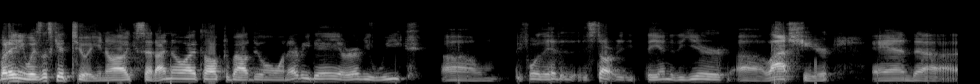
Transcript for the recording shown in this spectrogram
but anyways, let's get to it. You know, like I said, I know I talked about doing one every day or every week um, before they had to start the end of the year uh, last year, and uh,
